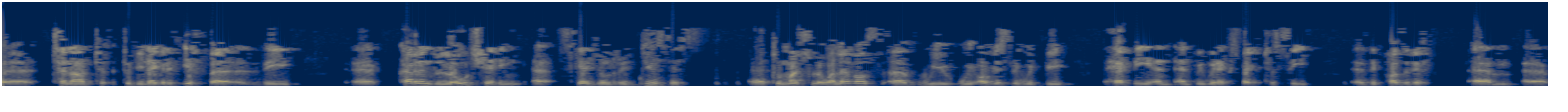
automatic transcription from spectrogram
uh turn out to be negative. If the uh current load shedding schedule reduces to much lower levels, uh we obviously would be happy and we would expect to see the positive Um, uh,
